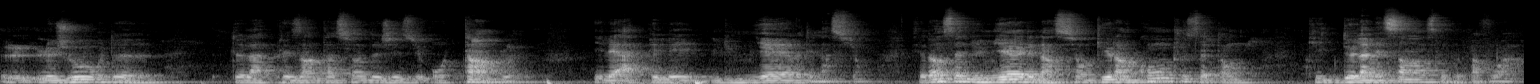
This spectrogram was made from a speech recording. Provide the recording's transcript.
le jour de, de la présentation de Jésus au temple, il est appelé lumière des nations. C'est dans cette lumière des nations qu'il rencontre cet homme qui de la naissance ne peut pas voir.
